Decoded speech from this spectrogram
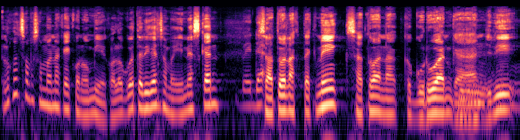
lo kan sama-sama anak ekonomi ya. Kalau gue tadi kan sama Ines kan Beda. satu anak teknik, satu anak keguruan kan. Jadi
